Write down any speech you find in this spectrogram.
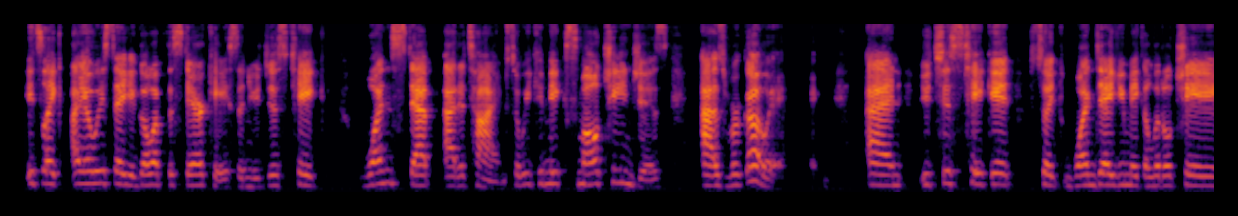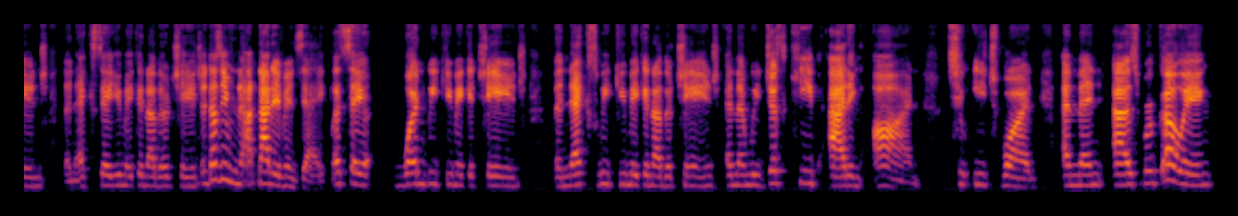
it's like I always say you go up the staircase and you just take one step at a time. So, we can make small changes as we're going and you just take it so like one day you make a little change the next day you make another change. It doesn't even not, not even day. Let's say one week you make a change the next week you make another change and then we just keep adding on to each one. And then as we're going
